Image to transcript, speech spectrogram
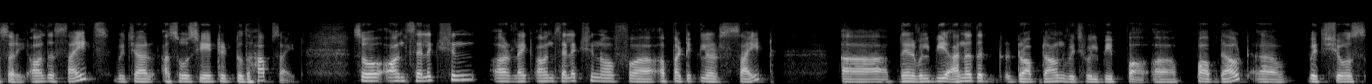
sorry, all the sites which are associated to the hub site. So on selection or like on selection of a particular site, uh, there will be another drop down which will be po uh, popped out uh, which shows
